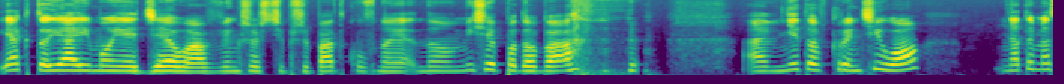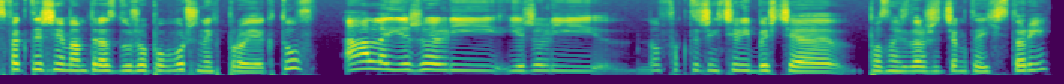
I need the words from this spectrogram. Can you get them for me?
jak to ja i moje dzieła w większości przypadków, no, no mi się podoba. Mnie to wkręciło. Natomiast faktycznie mam teraz dużo pobocznych projektów, ale jeżeli, jeżeli no, faktycznie chcielibyście poznać dalszy ciąg tej historii,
